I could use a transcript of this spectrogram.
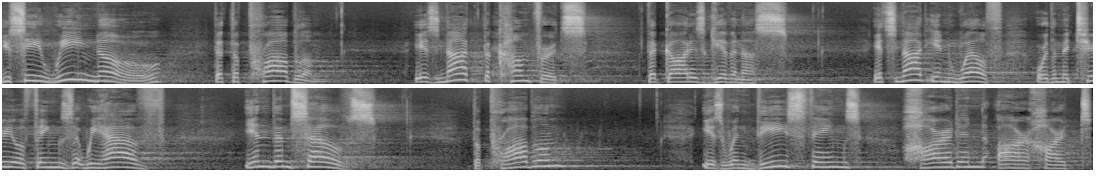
You see, we know that the problem is not the comforts that God has given us. It's not in wealth or the material things that we have in themselves. The problem is when these things harden our heart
